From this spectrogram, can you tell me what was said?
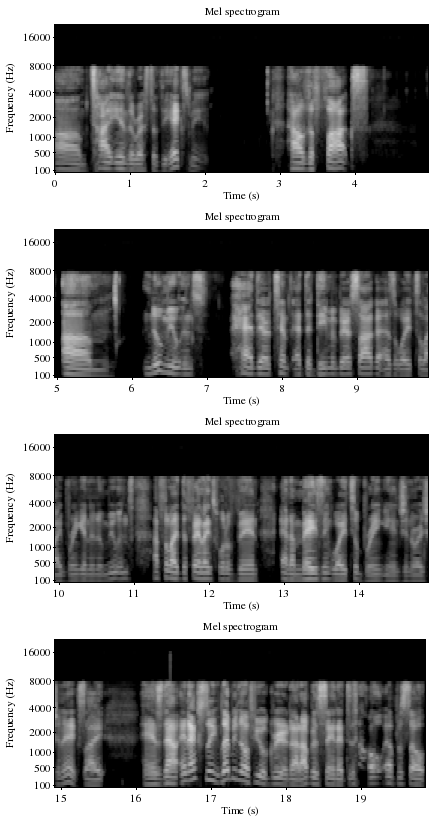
um, tie in the rest of the X Men. How the Fox um, New Mutants had their attempt at the Demon Bear saga as a way to like bring in the new mutants, I feel like the Phalanx would have been an amazing way to bring in Generation X. Like hands down. And actually, let me know if you agree or not. I've been saying that this whole episode,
